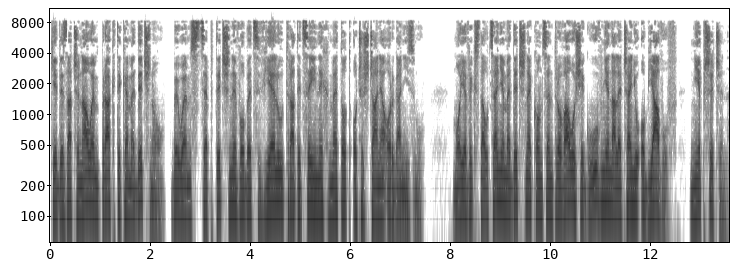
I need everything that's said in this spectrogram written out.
Kiedy zaczynałem praktykę medyczną, byłem sceptyczny wobec wielu tradycyjnych metod oczyszczania organizmu. Moje wykształcenie medyczne koncentrowało się głównie na leczeniu objawów, nie przyczyn.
